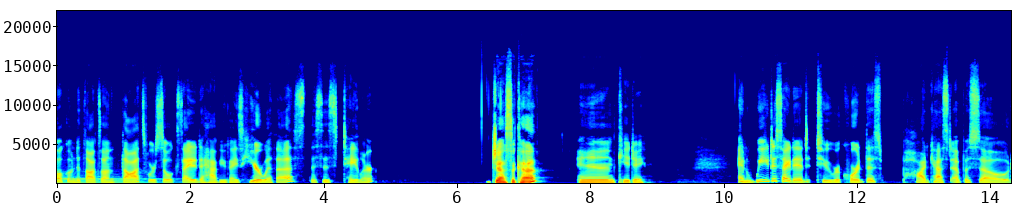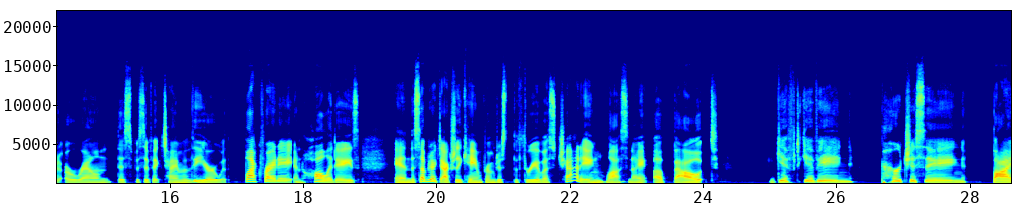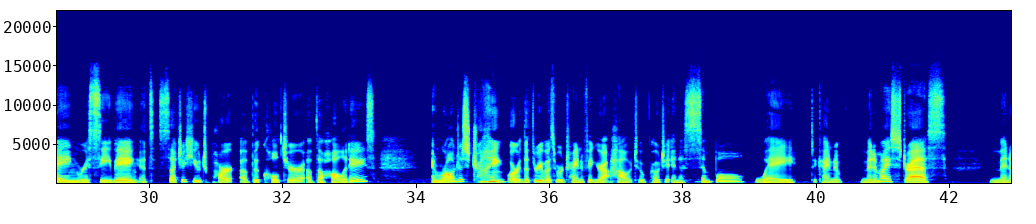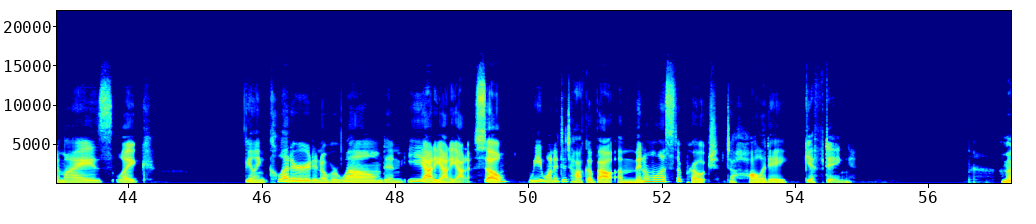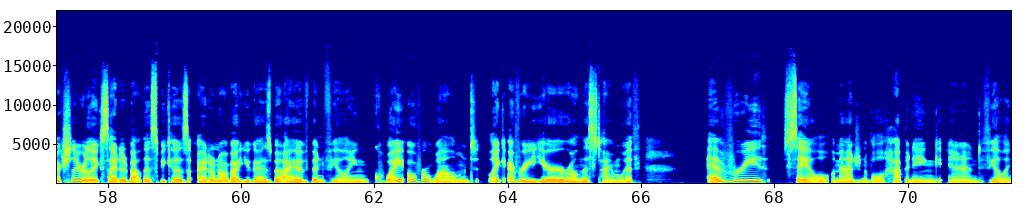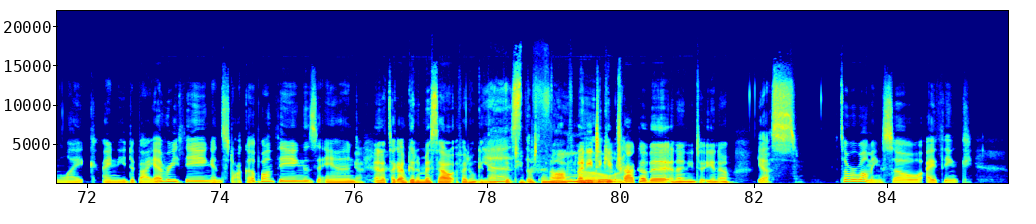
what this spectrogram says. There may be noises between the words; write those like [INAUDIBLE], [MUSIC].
Welcome to Thoughts on Thoughts. We're so excited to have you guys here with us. This is Taylor. Jessica. and KJ. And we decided to record this podcast episode around this specific time of the year with Black Friday and holidays. And the subject actually came from just the three of us chatting last night about gift giving, purchasing, buying, receiving. It's such a huge part of the culture of the holidays. And we're all just [LAUGHS] trying, or the three of us were trying to figure out how to approach it in a simple way to kind of minimize stress, minimize like feeling cluttered and overwhelmed and yada, yada, yada. So, we wanted to talk about a minimalist approach to holiday gifting. I'm actually really excited about this because I don't know about you guys, but I have been feeling quite overwhelmed like every year around this time with every sale imaginable happening and feeling like I need to buy everything and stock up on things and Yeah. And it's like I'm gonna miss out if I don't get Yes, that 15% off. And I need to keep track of it and I need to, you know. Yes. It's overwhelming. So I think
